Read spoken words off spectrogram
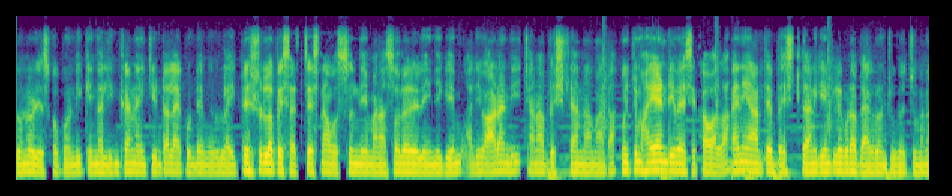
డౌన్లోడ్ చేసుకోకండి. కింద లింక్ అన్న ఇచ్చింటా లేకుంటే మీరు లైక్ ప్లే స్టోర్లో పోయి సెర్చ్ చేసినా వస్తుంది మన సోలో లేని గేమ్ అది ఆడండి. చాలా బెస్ట్ అన్నమాట. కొంచెం హై అండ్ డివైస్ కావాలా? కానీ ఆడితే బెస్ట్ దాని గేమ్ ప్లే కూడా బ్యాక్గ్రౌండ్ చూడొచ్చు మన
